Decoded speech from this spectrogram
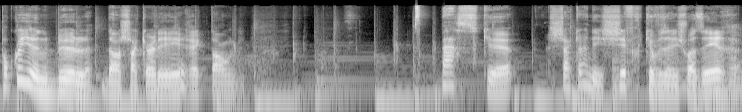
pourquoi il y a une bulle dans chacun des rectangles? Parce que chacun des chiffres que vous allez choisir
